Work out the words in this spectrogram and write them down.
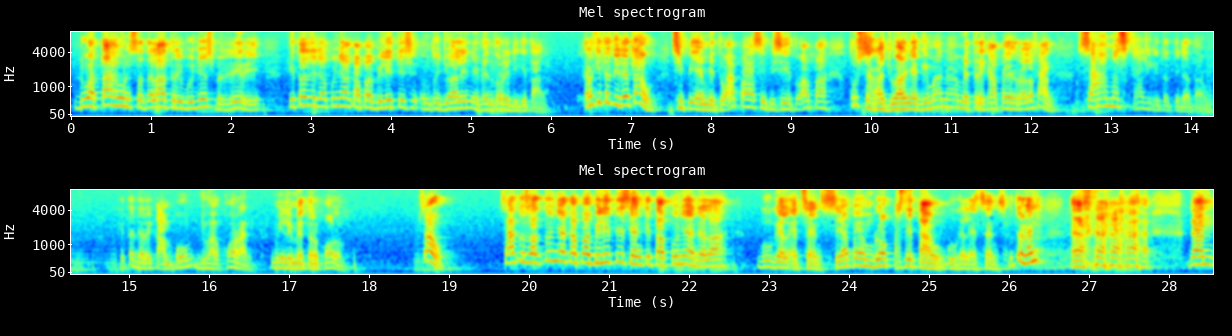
dua tahun setelah Tribun News berdiri, kita tidak punya capabilities untuk jualin inventory digital. Karena kita tidak tahu CPM itu apa, CPC itu apa, terus cara jualnya gimana, metrik apa yang relevan. Sama sekali kita tidak tahu. Kita dari kampung jual koran, milimeter kolom. So, satu-satunya capabilities yang kita punya adalah Google AdSense. Siapa yang blog pasti tahu Google AdSense. Betul kan? Dan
